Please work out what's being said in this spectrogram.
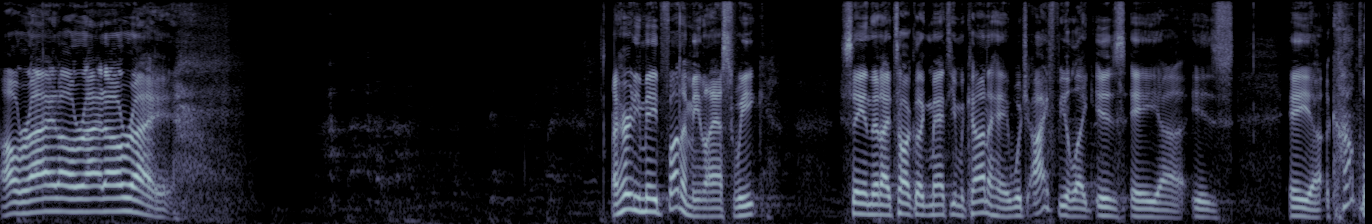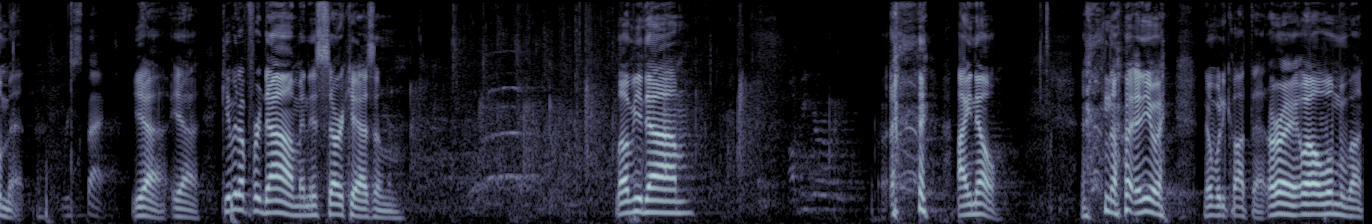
All right, all right, all right. I heard he made fun of me last week, saying that I talk like Matthew McConaughey, which I feel like is a uh, is a, uh, a compliment. Respect. Yeah, yeah. Give it up for Dom and his sarcasm. Love you, Dom. I know. no, anyway, nobody caught that. All right, well, we'll move on.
